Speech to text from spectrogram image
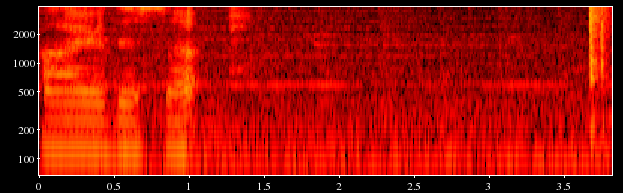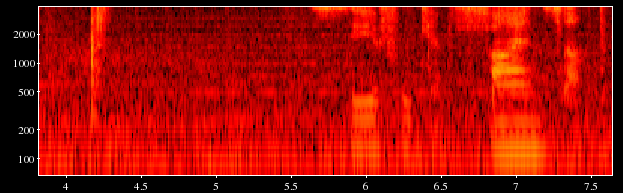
fire this up. See if we can find something.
